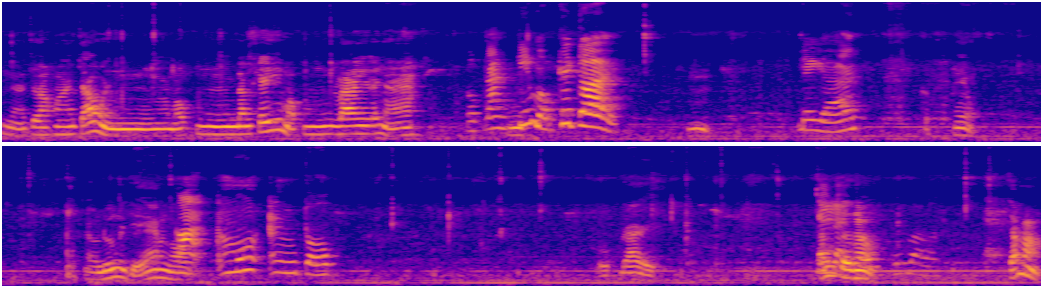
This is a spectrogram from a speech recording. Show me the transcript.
Nhà cho hoa cháu mình một đăng ký một like cả nhà. Một đăng ký một cái kênh. Ừ. đi vậy. Heo nướng nó dẻ nó ngon. Con muốn ăn chuột. Được đây. Chấm tương không? chuột chấm không?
